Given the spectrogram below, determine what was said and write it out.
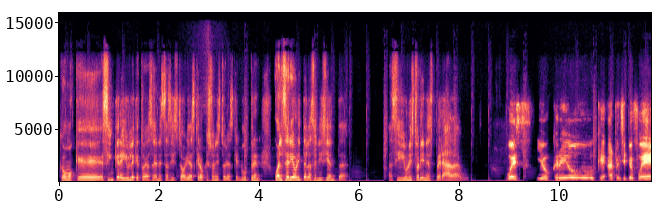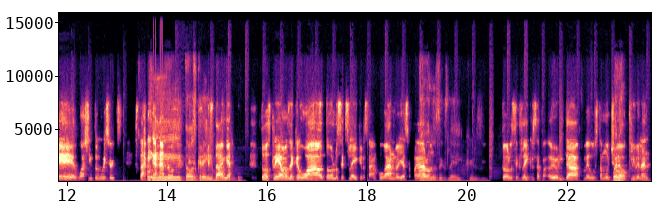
como que es increíble que todavía se den estas historias. Creo que son historias que nutren. ¿Cuál sería ahorita la Cenicienta? Así, una historia inesperada, güey. Pues yo creo que al principio fue Washington Wizards. Estaban ganando. Sí, todos creímos. todos creíamos de que, wow, todos los ex-Lakers estaban jugando, ya se apagaron. Todos los ex-Lakers. Todos los ex-Lakers. Ahorita me gusta mucho Cleveland.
